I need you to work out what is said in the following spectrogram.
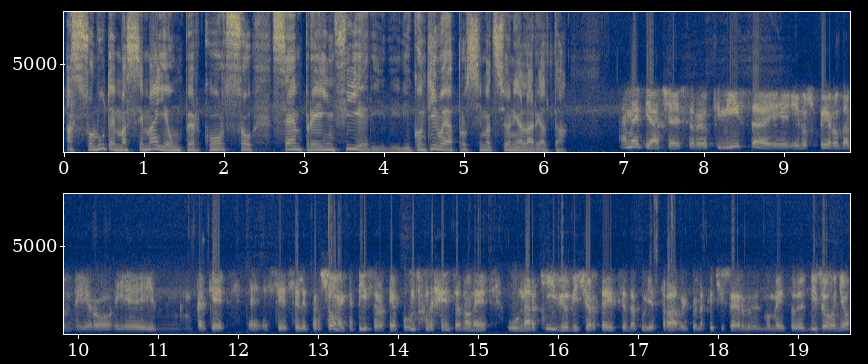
assolute, ma semmai è un percorso sempre in fieri di, di continue approssimazioni alla realtà. A me piace essere ottimista e, e lo spero davvero. E, perché eh, se, se, le persone capissero che appunto la scienza non è un archivio di certezze da cui estrarre quella che ci serve nel momento del bisogno,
